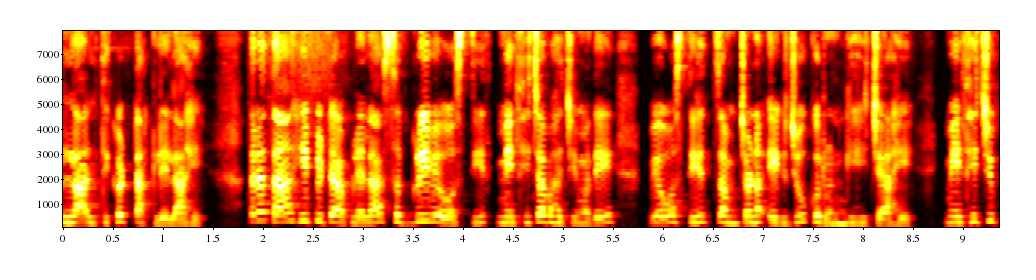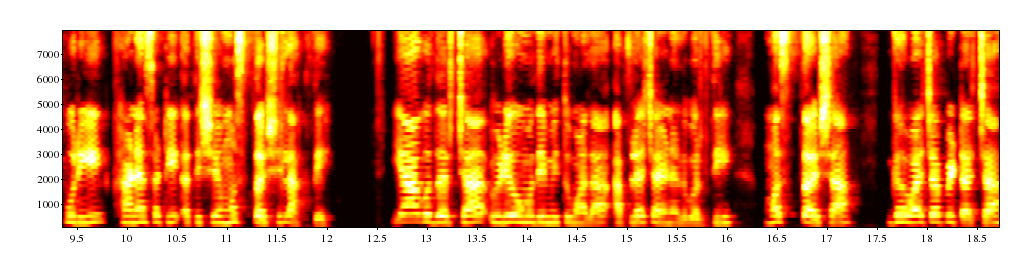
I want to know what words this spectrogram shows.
लाल तिखट टाकलेला आहे. तर आता ही पिठं आपल्याला सगळी व्यवस्थित मेथीच्या भाजीमध्ये व्यवस्थित चमच्यानं एकजीव करून घ्यायची आहे. मेथीची पुरी खाण्यासाठी अतिशय मस्त अशी लागते. या अगोदरच्या व्हिडिओमध्ये मी तुम्हाला आपल्या चॅनलवरती मस्त अशा गव्हाच्या पिठाच्या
